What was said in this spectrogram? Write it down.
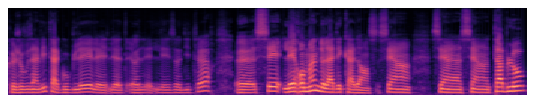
que je vous invite à googler les, les, auditeurs, euh, c'est Les Romains de la décadence. C'est un, tableau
